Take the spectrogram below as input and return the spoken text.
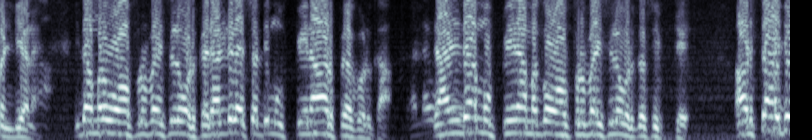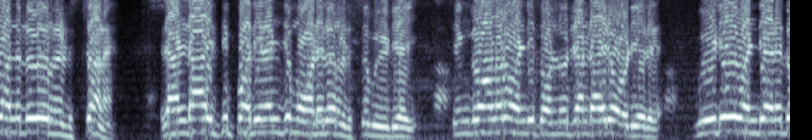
വണ്ടിയാണ്. ഇത് നമ്മൾ ഓഫർ പ്രൈസിൽ കൊടുക്കുക. രണ്ട് ലക്ഷത്തി മുപ്പതിനായിരം റുപ്യ കൊടുക്കാം രണ്ട് മുപ്പതിന് നമുക്ക് ഓഫർ പ്രൈസിൽ കൊടുക്കുക സ്വിഫ്റ്റ് അടുത്തായിട്ട് വന്നിട്ടുള്ള റിഡ്സ് ആണ്. രണ്ടായിരത്തി പതിനഞ്ച് model Ritz VDI single owner വണ്ടി തൊണ്ണൂറ്റി രണ്ടായിരം ഓടിയത്. വീഡിയോ വണ്ടിയാണ് ഇത്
